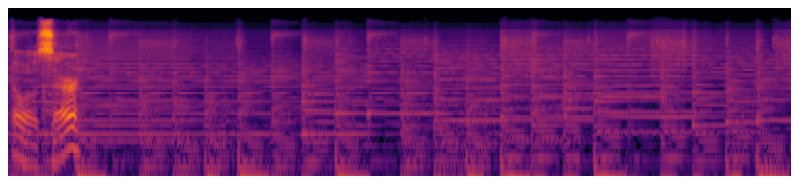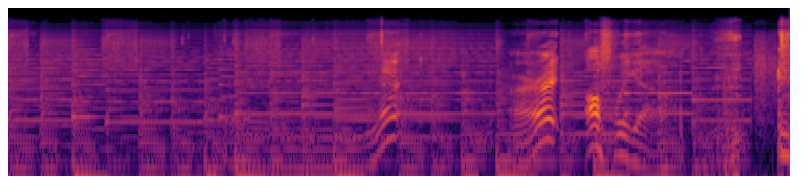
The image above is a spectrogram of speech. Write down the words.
Hello, sir. That. Alright, off we go.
